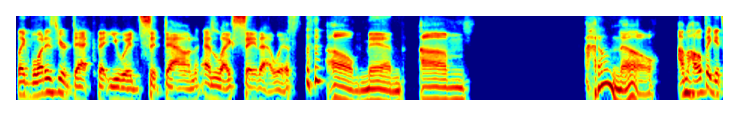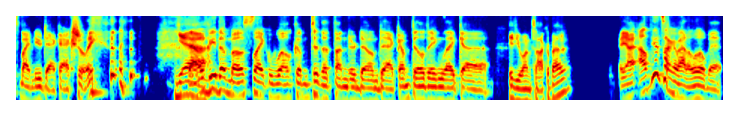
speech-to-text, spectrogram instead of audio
Like, what is your deck that you would sit down and like say that with? oh man um i don't know I'm hoping it's my new deck actually. yeah that would be the most like welcome to the Thunderdome deck. I'm building like a do you want to talk about it Yeah, I'll gonna talk about it a little bit,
